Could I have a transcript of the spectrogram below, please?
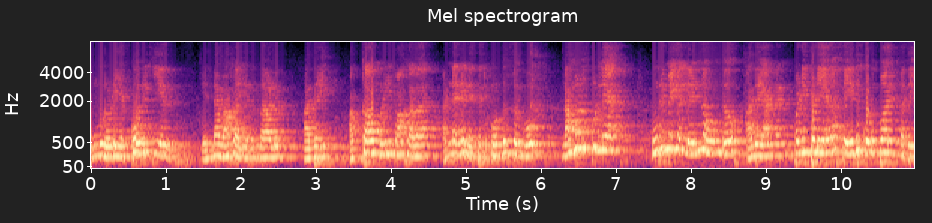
உங்களுடைய கோரிக்கைகள் என்னவாக இருந்தாலும் அதை அக்கா மூலியமாக அண்ணனிடத்தில் கொண்டு செல்வோம். நம்மளுக்குள்ள உரிமைகள் என்ன உண்டோ அதை அண்ணன் படிப்படியாக செய்து கொடுப்பார் என்பதை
